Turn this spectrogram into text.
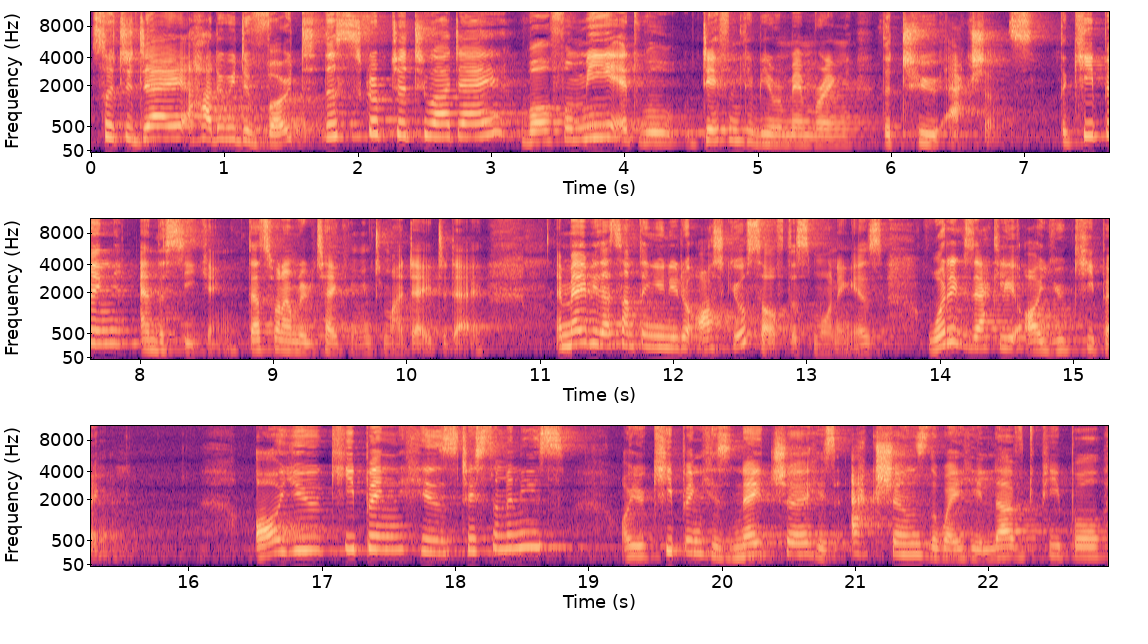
So, today, how do we devote this scripture to our day? Well, for me, it will definitely be remembering the two actions the keeping and the seeking. That's what I'm going to be taking into my day today. And maybe that's something you need to ask yourself this morning is what exactly are you keeping? Are you keeping his testimonies? Are you keeping his nature, his actions, the way he loved people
